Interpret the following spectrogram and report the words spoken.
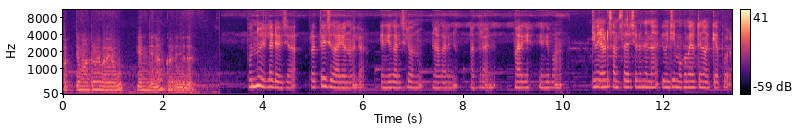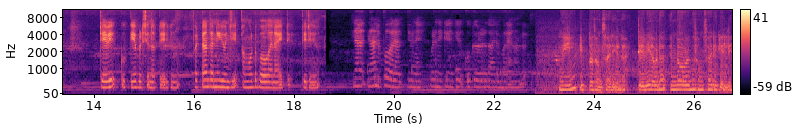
സത്യം മാത്രമേ പറയാവൂ. എന്തിനാ കരഞ്ഞത്? ഒന്നുമില്ല ഡേവിച്ച പ്രത്യേകിച്ച് കാര്യമൊന്നുമില്ല. എനിക്ക് കരച്ചിൽ വന്നു. ഞാൻ കരഞ്ഞു. അത്ര തന്നെ. മറികെ എനിക്ക് പോകണം ജിമിനോട് സംസാരിച്ചുകൊണ്ട് നിന്ന് യുവഞ്ചി മുഖമുയർത്തി നോക്കിയപ്പോൾ രവി കുക്കിയെ പിടിച്ച് നിർത്തിയിരിക്കുന്നു. പെട്ടെന്ന് തന്നെ യുവഞ്ചി അങ്ങോട്ട് പോകാനായിട്ട് തിരിഞ്ഞു. ഞാൻ ഞാനിപ്പോൾ വരാം ജിമിനെ. നീ ഇപ്പം സംസാരിക്കണ്ട. രവി അവിടെ എന്തോ അവളോട് സംസാരിക്കുകയല്ലേ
